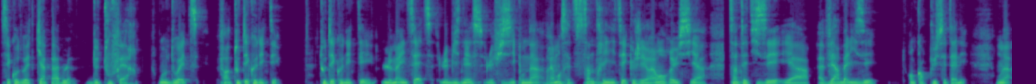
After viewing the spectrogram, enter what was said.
c'est qu'on doit être capable de tout faire. On doit être, enfin, tout est connecté. Tout est connecté, le mindset, le business, le physique. On a vraiment cette sainte trinité que j'ai vraiment réussi à synthétiser et à, verbaliser encore plus cette année. On a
